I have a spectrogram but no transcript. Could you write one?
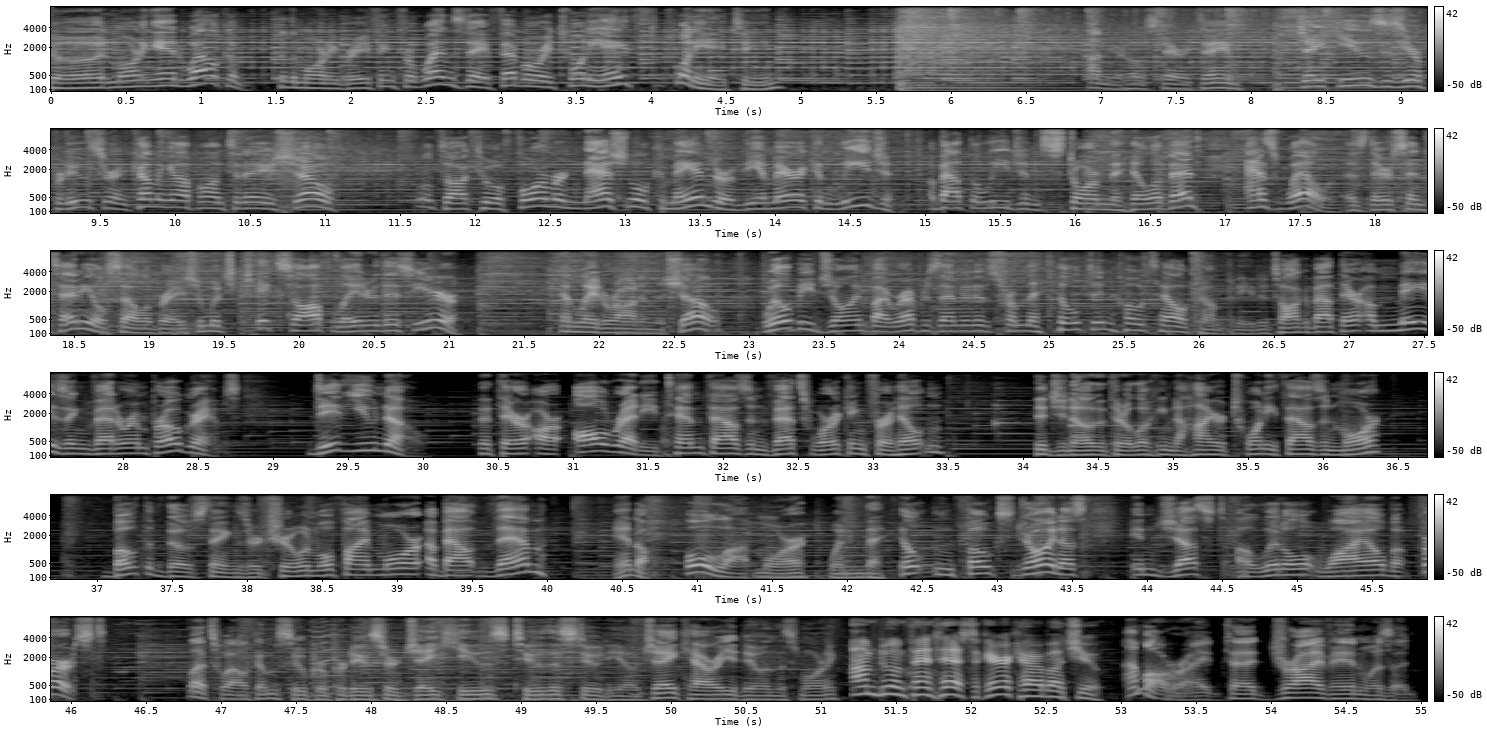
Good morning and welcome to the morning briefing for Wednesday, February 28th, 2018. I'm your host, Eric Dehm. Jake Hughes is your producer, and coming up on today's show, we'll talk to a former national commander of the American Legion about the Legion's Storm the Hill event, as well as their centennial celebration, which kicks off later this year. And later on in the show, we'll be joined by representatives from the Hilton Hotel Company to talk about their amazing veteran programs. Did you know that there are already 10,000 vets working for Hilton? Did you know that they're looking to hire 20,000 more? Both of those things are true, and we'll find more about them and a whole lot more when the Hilton folks join us in just a little while. But first, let's welcome super producer Jake Hughes to the studio. Jake, how are you doing this morning? I'm doing fantastic. Eric, how about you? I'm all right. Uh, drive in was a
